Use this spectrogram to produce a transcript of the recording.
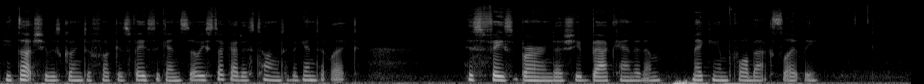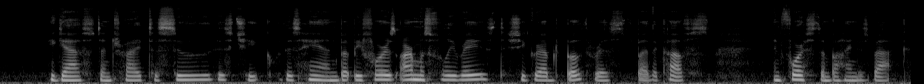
He thought she was going to fuck his face again, so he stuck out his tongue to begin to lick. His face burned as she backhanded him, making him fall back slightly. He gasped and tried to soothe his cheek with his hand, but before his arm was fully raised, she grabbed both wrists by the cuffs and forced them behind his back,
